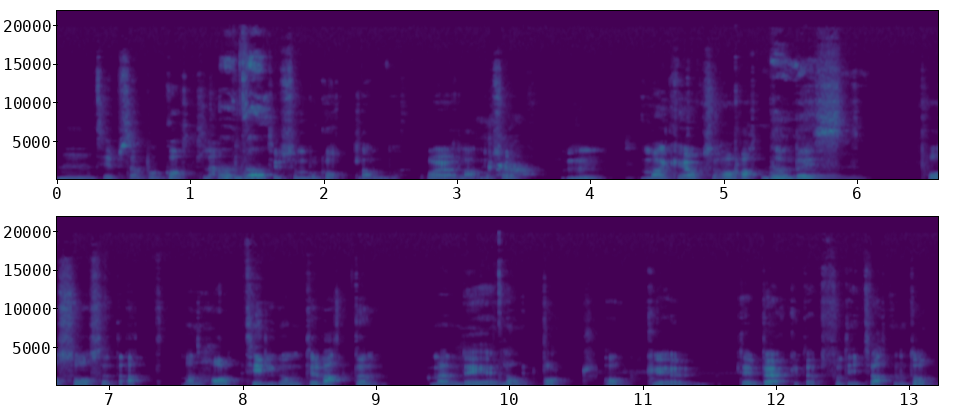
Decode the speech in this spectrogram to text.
Mm. Typ som på Gotland. Typ som på Gotland och Öland och så. Mm. Mm. Man kan ju också ha vattenbrist på så sätt att man har tillgång till vatten men det är långt bort och eh, det är bökigt att få dit vattnet då.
